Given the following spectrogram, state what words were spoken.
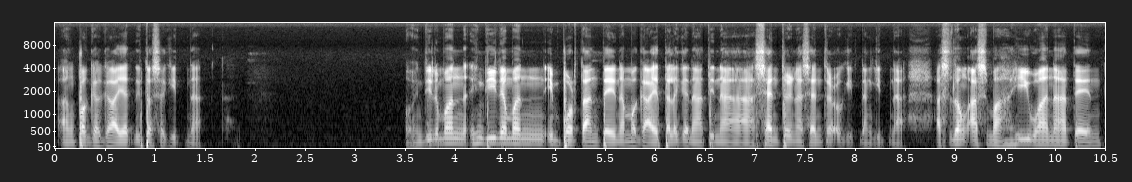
ang paggagayat nito sa gitna. O hindi naman hindi naman importante na magayat talaga natin na center na center o gitnang gitna. As long as mahiwa natin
